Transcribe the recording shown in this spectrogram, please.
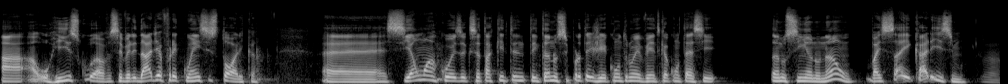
a, a, o risco, a severidade e a frequência histórica. É, se é uma coisa que você está aqui tentando se proteger contra um evento que acontece ano sim, ano não, vai sair caríssimo. Ah.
